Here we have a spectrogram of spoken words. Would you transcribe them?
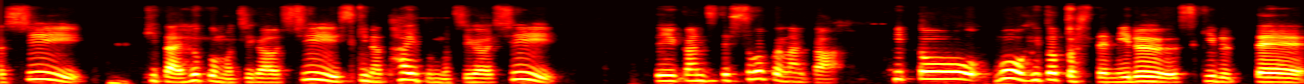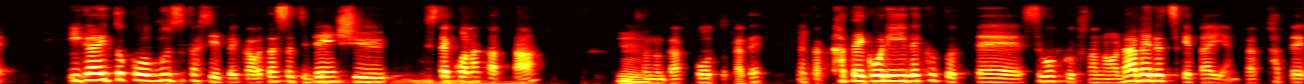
うし着たい服も違うし好きなタイプも違うしっていう感じですごくなんか人を人として見るスキルって意外とこう難しいというか私たち練習してこなかったうん。その学校とかで。なんかカテゴリーでくくってすごくそのラベルつけたいやんか。肩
